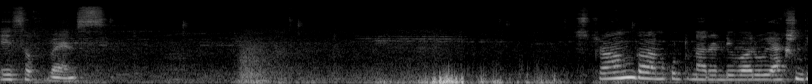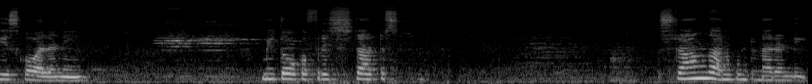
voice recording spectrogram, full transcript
ఏస్ ఆఫ్ బ్యాండ్స్ స్ట్రాంగ్గా అనుకుంటున్నారండి వారు యాక్షన్ తీసుకోవాలని. మీతో ఒక ఫ్రెష్ స్టార్ట్ స్ట్రాంగ్గా అనుకుంటున్నారండి.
